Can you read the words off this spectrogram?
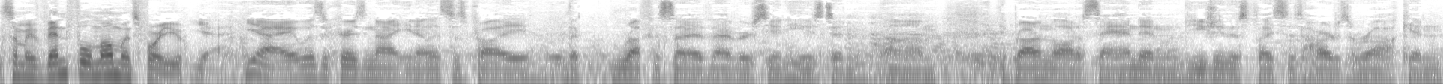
some eventful moments for you. Yeah, yeah, it was a crazy night. You know, this was probably the roughest I've ever seen in Houston. Um, they brought in a lot of sand, and usually this place is hard as a rock. And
